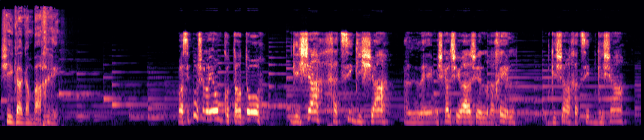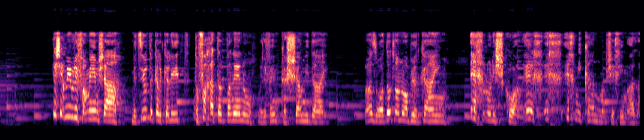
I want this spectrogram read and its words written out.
שיגע גם באחרים. והסיפור של היום כותרתו גישה חצי גישה על אה, משקל שירה של רחל, פגישה חצי פגישה. יש ימים לפעמים שהמציאות הכלכלית טופחת על פנינו, ולפעמים קשה מדי, ואז רועדות לנו הברכיים, איך לא לשקוע, איך, איך, איך מכאן ממשיכים הלאה.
